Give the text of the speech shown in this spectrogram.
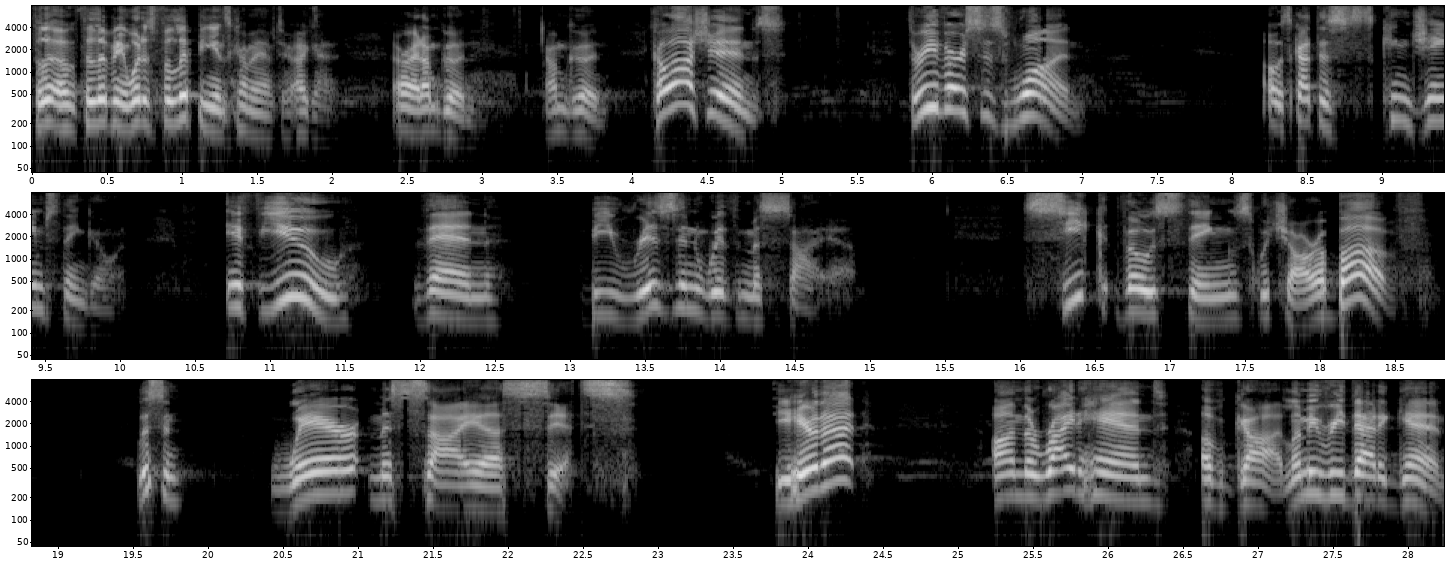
Uh, Philippians, what does Philippians come after? I got it. All right, I'm good. I'm good. Colossians 3 verses 1. Oh, it's got this King James thing going. If you then be risen with Messiah, seek those things which are above. Listen, where Messiah sits. Do you hear that? On the right hand of God. Let me read that again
